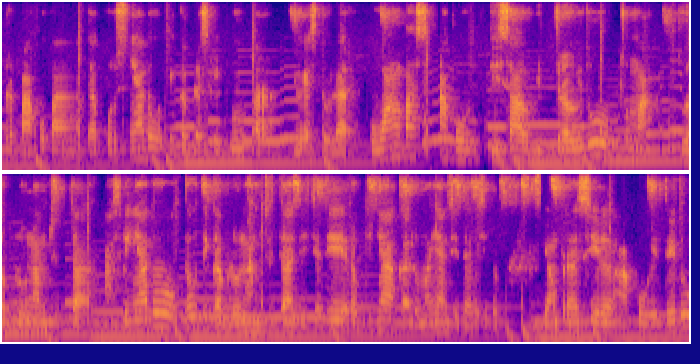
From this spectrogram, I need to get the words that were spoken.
berpaku pada kursnya tuh 13.000 per US dollar. Uang pas aku bisa withdraw itu cuma 26 juta. Aslinya tuh tuh 36 juta sih. Jadi ruginya agak lumayan sih dari situ. Yang berhasil aku itu itu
